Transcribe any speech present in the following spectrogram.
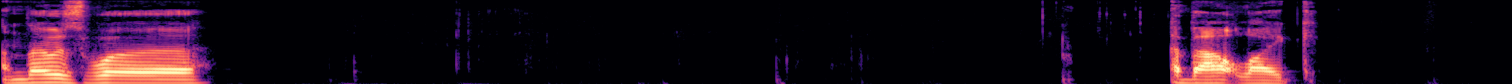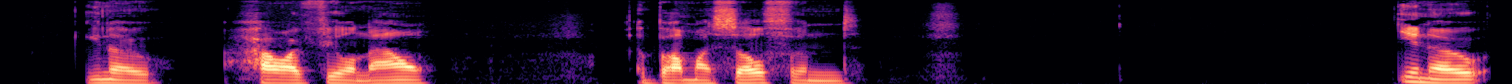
and those were about like, you know, how I feel now about myself and. You know,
